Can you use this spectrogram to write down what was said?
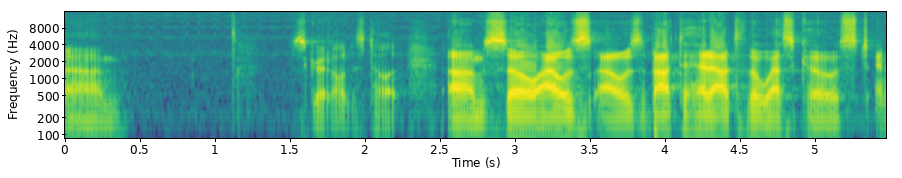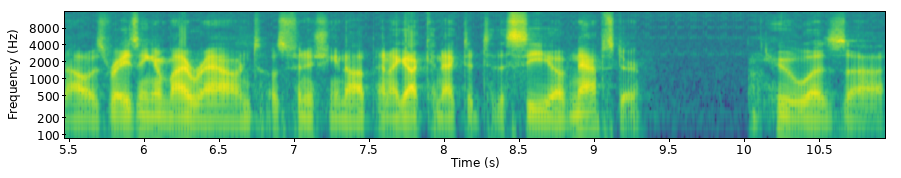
Um, it's great. I'll just tell it. Um, so I was I was about to head out to the West Coast, and I was raising my round. I was finishing it up, and I got connected to the CEO of Napster, who was uh,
